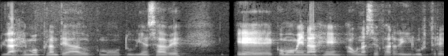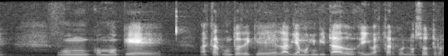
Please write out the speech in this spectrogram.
las hemos planteado, como tú bien sabes, eh, como homenaje a una sefardí ilustre, un, como que hasta el punto de que la habíamos invitado e iba a estar con nosotros.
